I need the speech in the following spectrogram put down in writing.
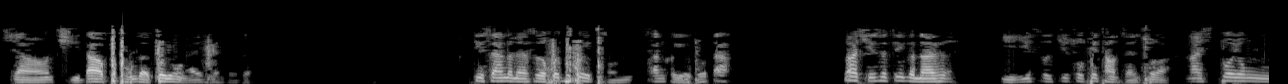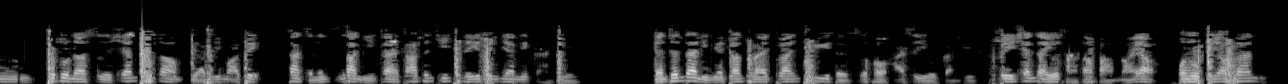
想起到不同的作用来选择的。第三个呢是会不会疼，伤口有多大？那其实这个呢已经是技术非常成熟了。那作用步骤呢是先涂上表皮麻醉，但只能让你在扎针进去的一瞬间没感觉，等针在里面钻出来钻区域的时候还是有感觉。所以现在有厂商把麻药混入玻尿酸里，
